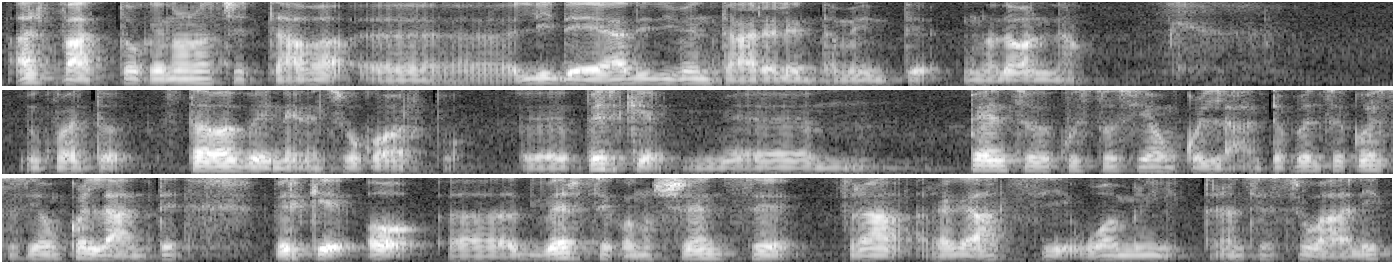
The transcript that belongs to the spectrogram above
al fatto che non accettava eh, l'idea di diventare lentamente una donna, in quanto stava bene nel suo corpo. Eh, perché? Eh, penso che questo sia un collante, penso che questo sia un collante perché ho uh, diverse conoscenze fra ragazzi, uomini transessuali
